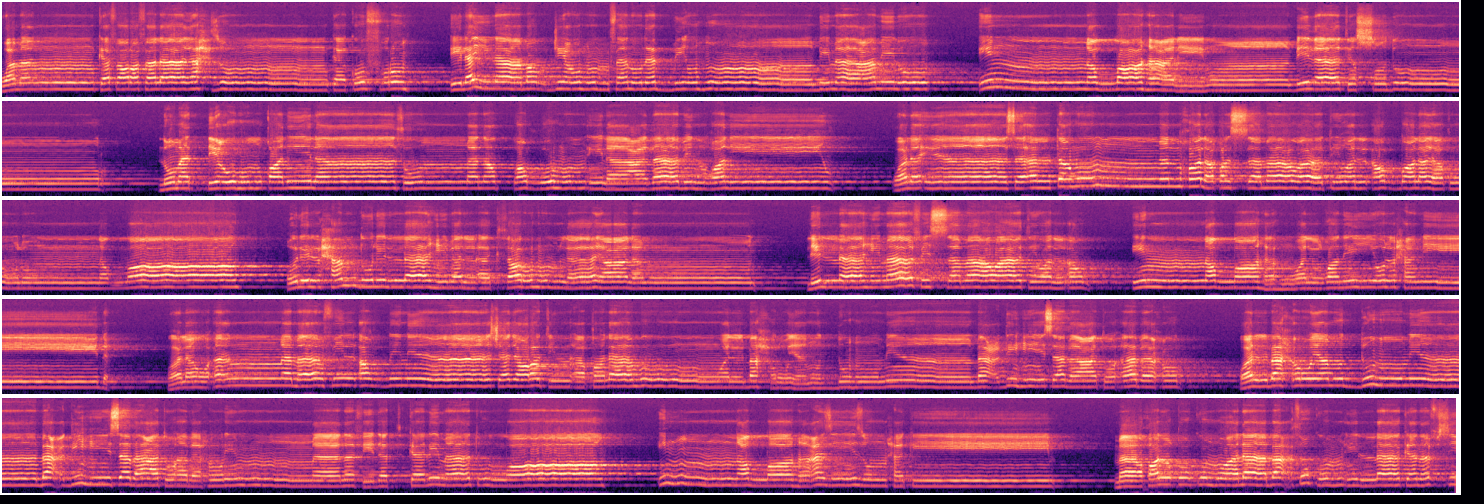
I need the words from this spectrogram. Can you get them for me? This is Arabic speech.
ومن كفر فلا يحزنك كفره. إلينا مرجعهم فننبئهم بما عملوا. إن الله عليم بذات الصدور. نمتعهم قليلا ثم نضطرهم إلى عذاب غليظ. ولئن سألتهم من خلق السماوات والأرض ليقولن الله. قل الحمد لله بل أكثرهم لا يعلمون. لله ما في السماوات والأرض إن الله هو الغني الحميد. ولو أن ما في الأرض من شجرة أقلام والبحر يمده من بعده سبعة أبحر والبحر يمده من بعده سبعة أبحر ما نفدت كلمات الله. إن الله عزيز حكيم. ما خلقكم ولا بعثكم إلا كنفس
